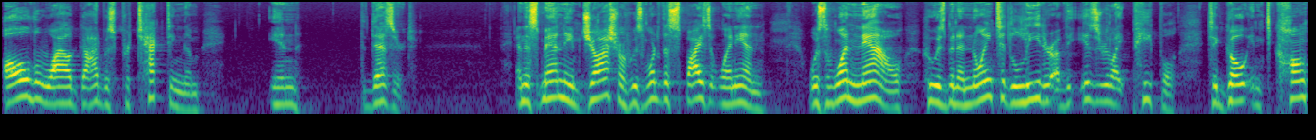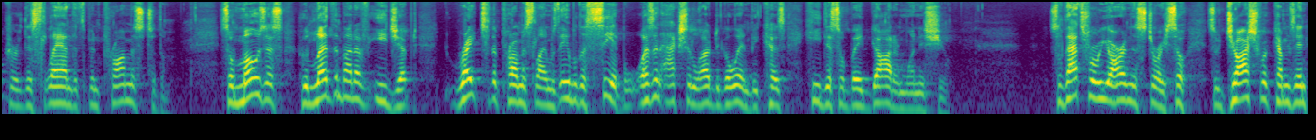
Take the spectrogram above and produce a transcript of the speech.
All the while, God was protecting them in the desert. And this man named Joshua, who's one of the spies that went in, was the one now who has been anointed leader of the Israelite people to go and conquer this land that's been promised to them. So Moses, who led them out of Egypt right to the promised land, was able to see it, but wasn't actually allowed to go in because he disobeyed God on one issue. So that's where we are in the story. So, so Joshua comes in,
